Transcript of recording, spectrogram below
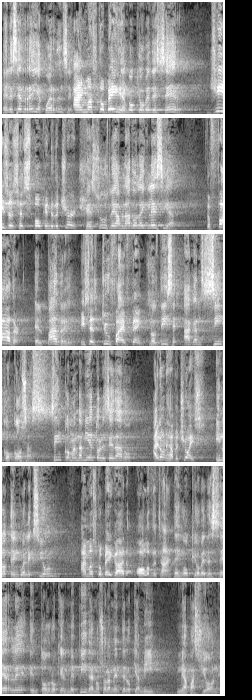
Él es el rey, acuérdense. I must obey him. Tengo que obedecer. Jesus has spoken to the church. Jesús le ha hablado a la iglesia. The Father, El Padre he says, do five things. nos dice, hagan cinco cosas. Cinco mandamientos les he dado. I don't have a choice. Y no tengo elección. I must obey God all of the time. Tengo que obedecerle en todo lo que Él me pida, no solamente lo que a mí me apasione.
